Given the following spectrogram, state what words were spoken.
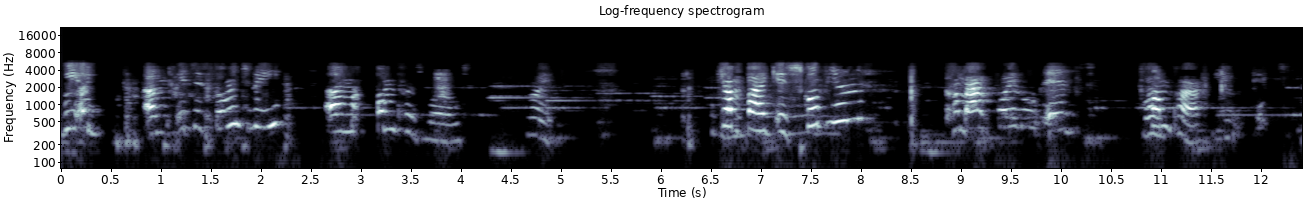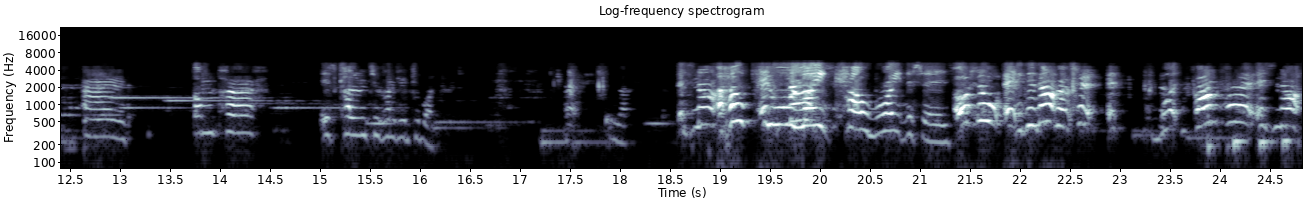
we are, um, it is going to be, um, Bumper's world. Right. Jump bag is Scorpion. Combat foil is Bumper. And Bumper is Callum 200 to 1. Right, there we go. it's not. I hope you not- like how bright this is. Also, it's Because not. it's what bumper is not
